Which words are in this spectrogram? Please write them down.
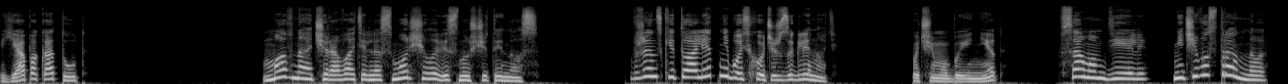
«Я пока тут». Мавна очаровательно сморщила веснущатый нос. «В женский туалет, небось, хочешь заглянуть?» «Почему бы и нет?» «В самом деле, ничего странного».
